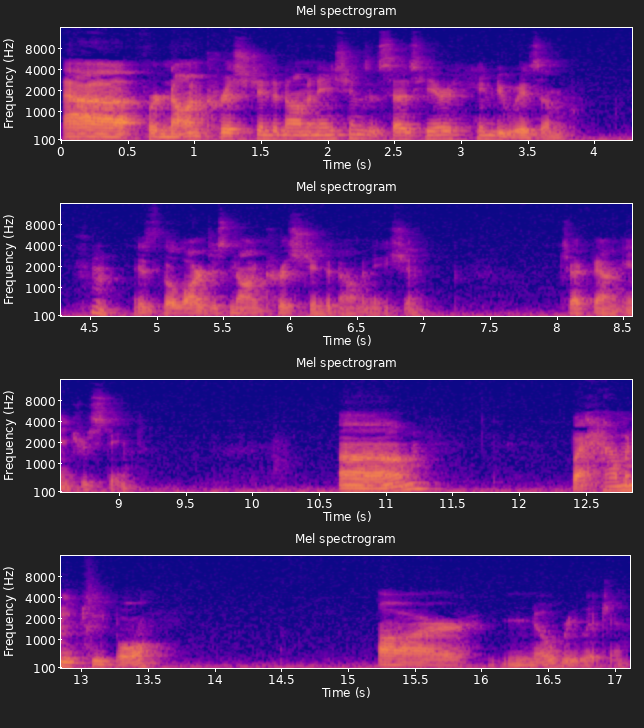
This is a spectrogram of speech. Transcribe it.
Uh, for non-Christian denominations, it says here Hinduism Hmm. is the largest non-Christian denomination, which I found interesting. Um, but how many people are no religion?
